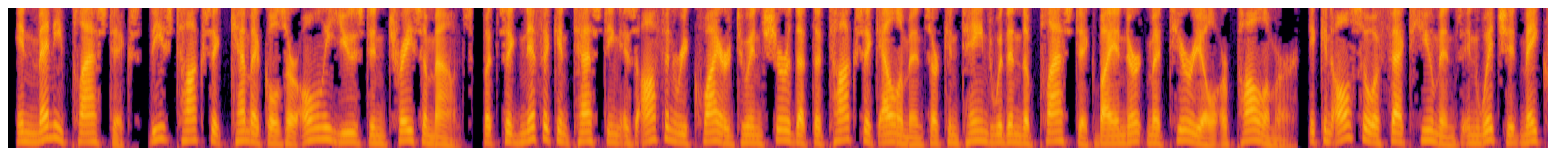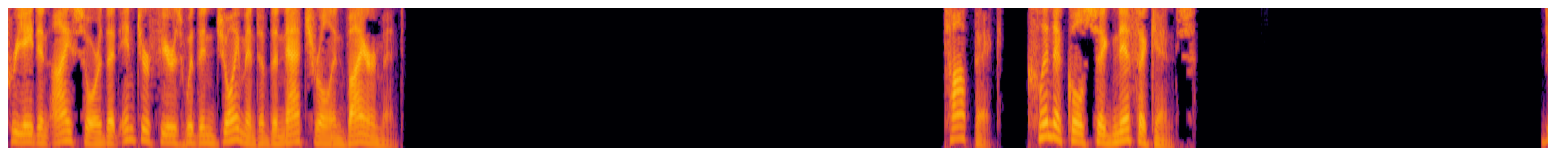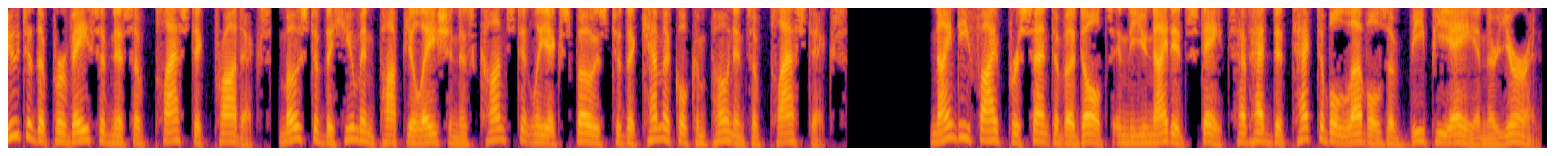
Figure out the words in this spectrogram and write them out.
In many plastics, these toxic chemicals are only used in trace amounts, but significant testing is often required to ensure that the toxic elements are contained within the plastic by inert material or polymer. It can also affect humans in which it may create an eyesore that interferes with enjoyment of the natural environment. Clinical significance. Due to the pervasiveness of plastic products, most of the human population is constantly exposed to the chemical components of plastics. 95% of adults in the United States have had detectable levels of BPA in their urine.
